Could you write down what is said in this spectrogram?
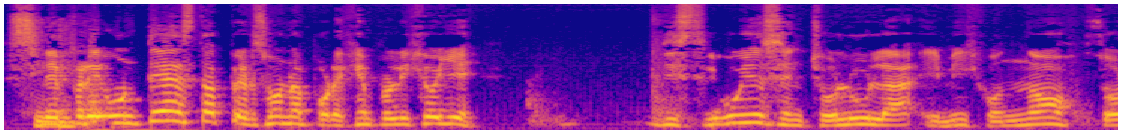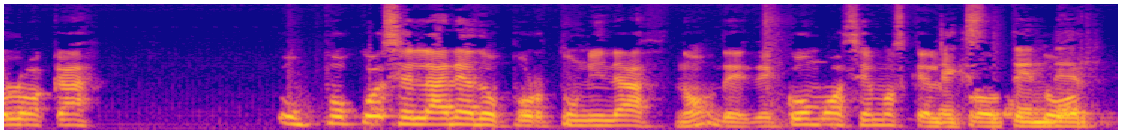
Sí. Le pregunté a esta persona, por ejemplo, le dije, oye, ¿distribuyes en Cholula? Y me dijo, no, solo acá. Un poco es el área de oportunidad, ¿no? De, de cómo hacemos que el Extender. productor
